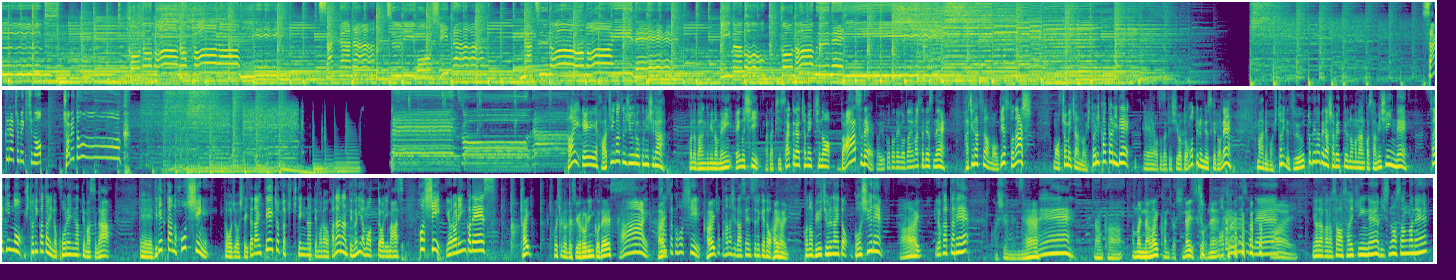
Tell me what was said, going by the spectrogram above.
さくらちょめ吉のちょめトーク。はい、えー、8月16日がこの番組のメイン MC 私さくらちょめ吉のバースデーということでございましてですね。8月はもうゲストなし。もうちょめちゃんの一人語りで、えーお届けしようと思ってるんですけどね。まあでも一人でずっとベラベラ喋ってるのもなんか寂しいんで最近の一人語りの恒例になってますが、えーディレクターのホッシーに登場していただいてちょっと聞き手になってもらおうかななんていうふうに思っておりますホッシーよろりんこですはい、星野です。よろりんこです。はいはい早速ホッシー、はいちょっと話脱線するけど、いはい。このビューチュールナイト5周年はい。よかったね5周年ね。ねなんか、あんまり長い感じはしないですけどね。あっという間ですよね はい。いやだからさ最近ねリスナーさんがね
